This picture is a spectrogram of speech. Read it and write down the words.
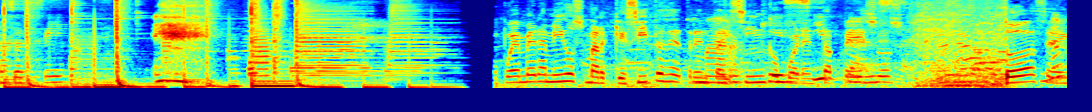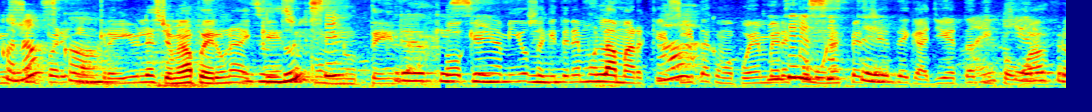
más así. Pueden ver amigos, marquesitas de 35, 40 Marquesitas. pesos. Todas se ven súper increíbles. Yo me voy a pedir una de ¿Es un queso dulce? con Nutella. Ok sí. amigos, aquí tenemos la marquesita. Ah, como pueden ver, es como una especie de galleta Ay, tipo waffle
